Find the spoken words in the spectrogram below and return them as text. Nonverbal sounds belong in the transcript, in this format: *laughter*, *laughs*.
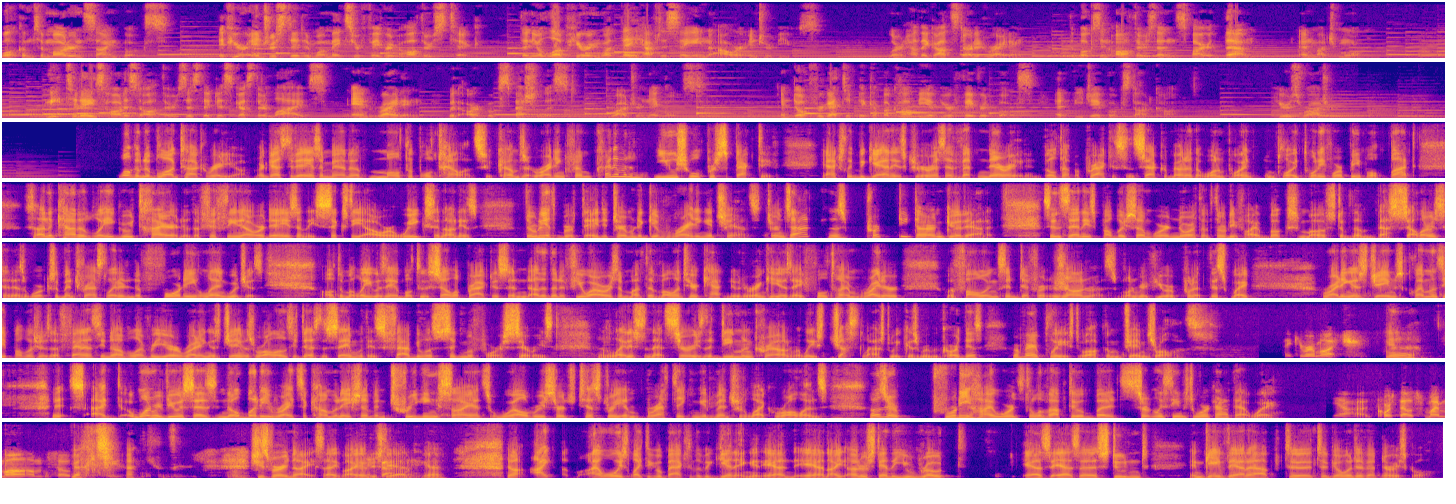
Welcome to Modern Signed Books. If you're interested in what makes your favorite authors tick, then you'll love hearing what they have to say in our interviews. Learn how they got started writing, the books and authors that inspired them, and much more. Meet today's hottest authors as they discuss their lives and writing with art book specialist Roger Nichols. And don't forget to pick up a copy of your favorite books at vjbooks.com. Here's Roger. Welcome to Blog Talk Radio. Our guest today is a man of multiple talents who comes at writing from kind of an unusual perspective. He actually began his career as a veterinarian and built up a practice in Sacramento that at one point employed 24 people. But so unaccountably, he grew tired of the 15 hour days and the 60 hour weeks, and on his 30th birthday, determined to give writing a chance. Turns out he was pretty darn good at it. Since then, he's published somewhere north of 35 books, most of them bestsellers, and his works have been translated into 40 languages. Ultimately, he was able to sell a practice, and other than a few hours a month of volunteer cat neutering, he is a full time writer with followings in different genres. One reviewer put it this way Writing as James Clemens, he publishes a fantasy novel every year. Writing as James Rollins, he does the same with his fabulous Sigma Force series. The latest in that series, The Demon Crown, released just last week as we record this. We're very pleased to welcome James Rollins. Thank you very much. Yeah. I, one reviewer says nobody writes a combination of intriguing science, well researched history, and breathtaking adventure like Rollins. Those are pretty high words to live up to, but it certainly seems to work out that way. Yeah, of course that was for my mom. So *laughs* she's very nice. I, I understand. Exactly. Yeah. Now I I always like to go back to the beginning, and, and and I understand that you wrote as as a student and gave that up to to go into veterinary school.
